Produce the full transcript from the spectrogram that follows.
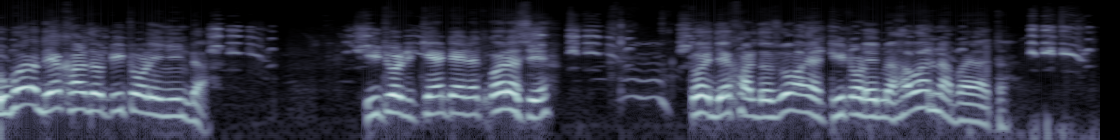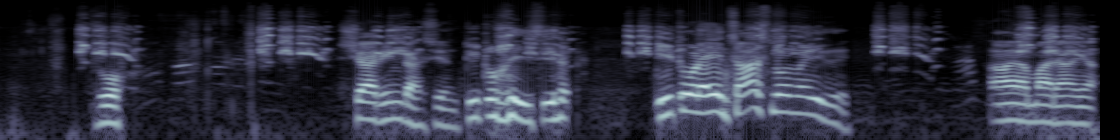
ઊભો દેખાડ દો ટીટોળી ઈંડા. ટીટોળી ત્યાં ત્યાં કરે છે. તોય દેખાડ દઉં જો અહીંયા ટીટોળી મેં હવારના ભાયા હતા. જો. ચાર ઈંડા છે ટીટોળી છે. ટીટોળે આવીને સાસ નો મળી જાય આયા મારે અહીંયા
